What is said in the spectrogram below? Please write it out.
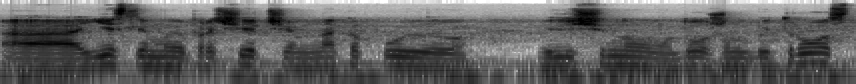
Э, если мы прочерчим, на какую величину должен быть рост,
